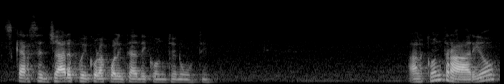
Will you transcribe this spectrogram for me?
scarseggiare poi con la qualità dei contenuti. Al contrario,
